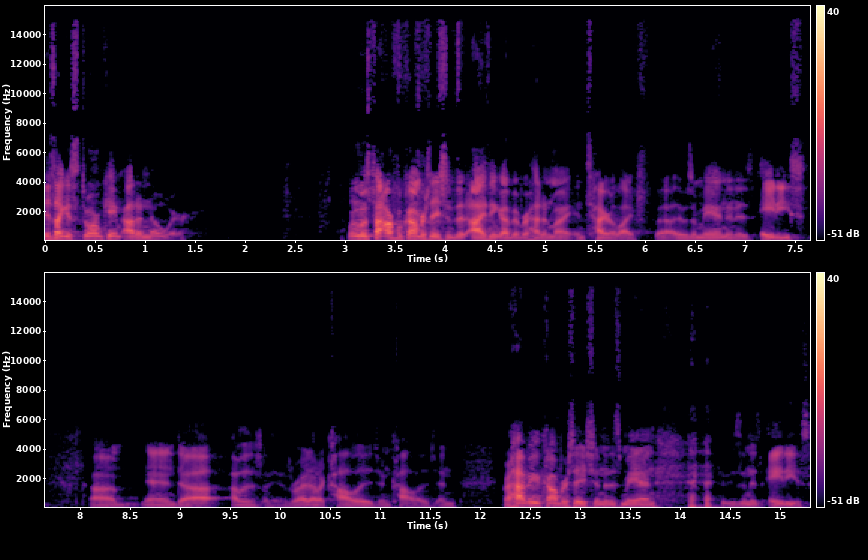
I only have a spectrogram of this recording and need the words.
It's like a storm came out of nowhere. One of the most powerful conversations that I think I've ever had in my entire life. Uh, there was a man in his 80s, um, and uh, I, was, I was right out of college and college, and we're having a conversation, and this man, who's in his 80s,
